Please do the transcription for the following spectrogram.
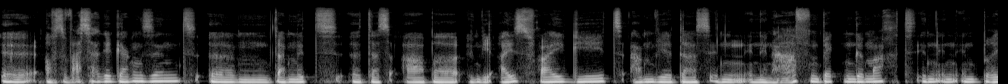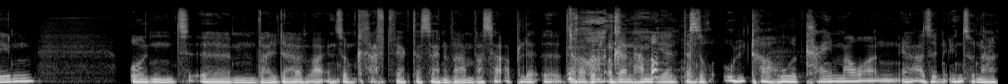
äh, aufs Wasser gegangen sind. Ähm, damit äh, das aber irgendwie eisfrei geht, haben wir das in, in den Hafenbecken gemacht in, in, in Bremen. Und ähm, weil da war in so einem Kraftwerk, das seine warmen Wasser ab äh, oh und dann haben wir da so ultra hohe Keimmauern, ja, also in, in so einer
